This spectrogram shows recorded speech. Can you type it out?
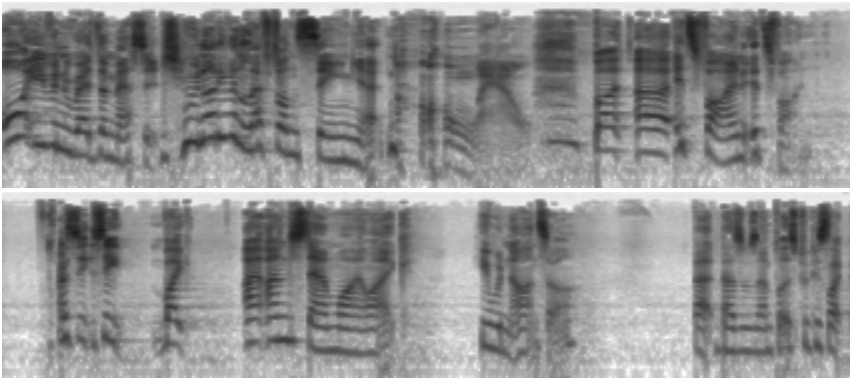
or even read the message. We're not even left on seen yet. Oh, wow. But uh, it's fine. It's fine. I see. See, like, I understand why, like, he wouldn't answer ba- Basil Zempilas because, like,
